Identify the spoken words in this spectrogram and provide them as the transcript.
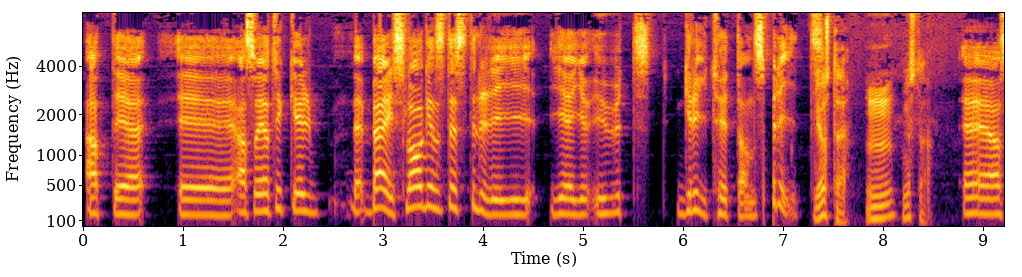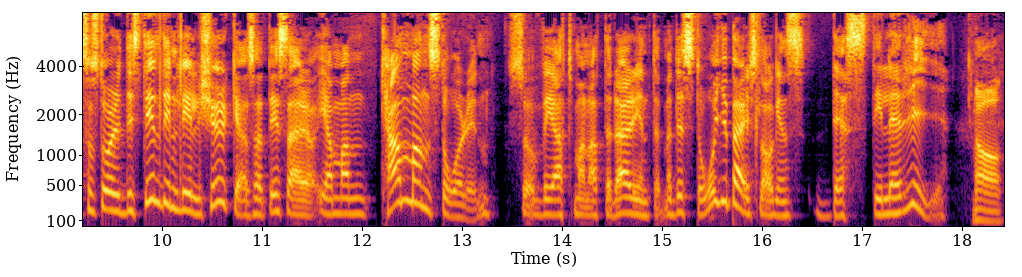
att det, eh, alltså jag tycker Bergslagens destilleri ger ju ut Grythyttans sprit. Just det. Mm. Just det. Eh, så står det Distilled in Lillkyrka, så att det är så här, är man, kan man storyn så vet man att det där är inte, men det står ju Bergslagens destilleri. Ja.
